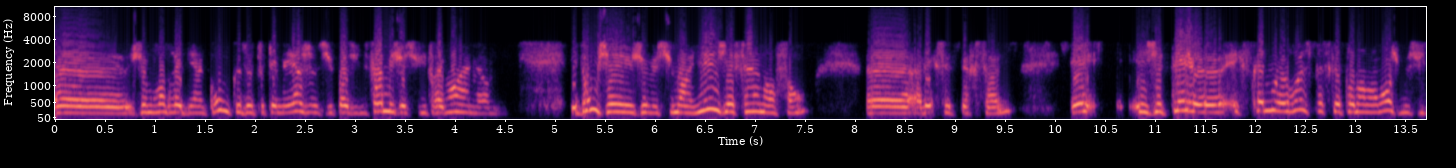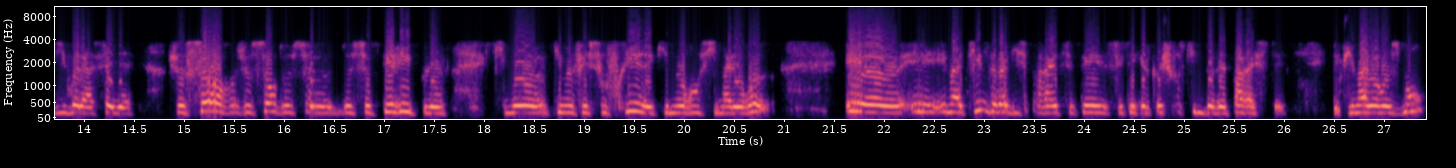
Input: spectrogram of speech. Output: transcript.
euh, je me rendrais bien compte que de toutes les manières, je ne suis pas une femme et je suis vraiment un homme. Et donc je me suis mariée, j'ai fait un enfant euh, avec cette personne, et, et j'étais euh, extrêmement heureuse parce que pendant un moment, je me suis dit voilà, ça y est, je sors, je sors de ce de ce périple qui me qui me fait souffrir et qui me rend si malheureux. Et, euh, et, et, Mathilde va disparaître. C'était c'était quelque chose qui ne devait pas rester. Et puis malheureusement,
